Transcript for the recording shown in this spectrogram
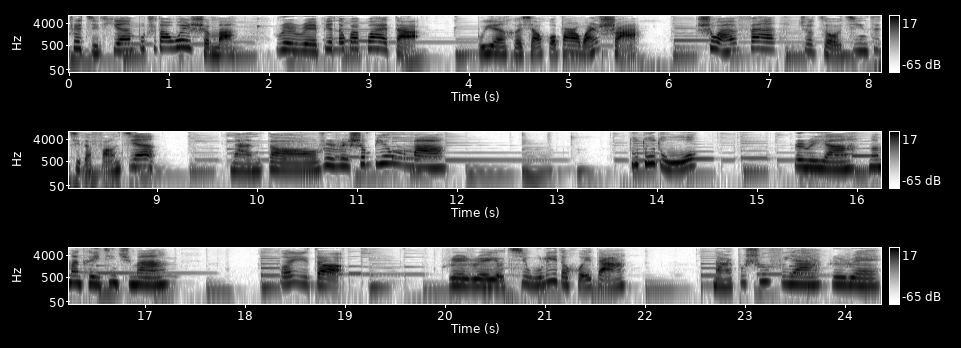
这几天不知道为什么，瑞瑞变得怪怪的，不愿和小伙伴玩耍，吃完饭就走进自己的房间。难道瑞瑞生病了吗？嘟嘟嘟，瑞瑞呀，妈妈可以进去吗？可以的，瑞瑞有气无力的回答：“哪儿不舒服呀，瑞瑞？”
